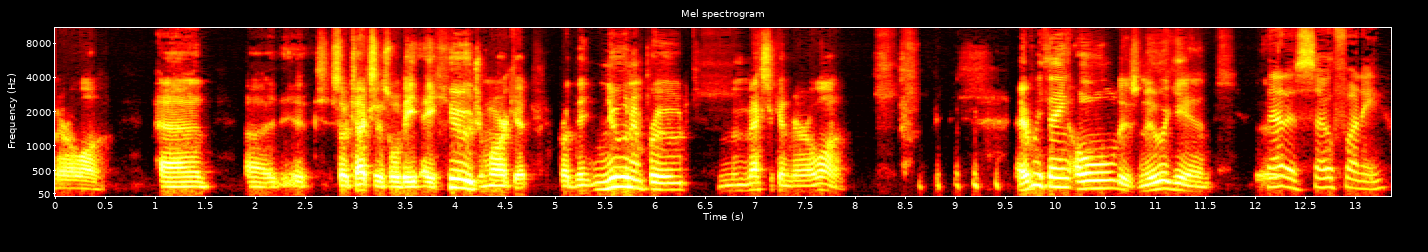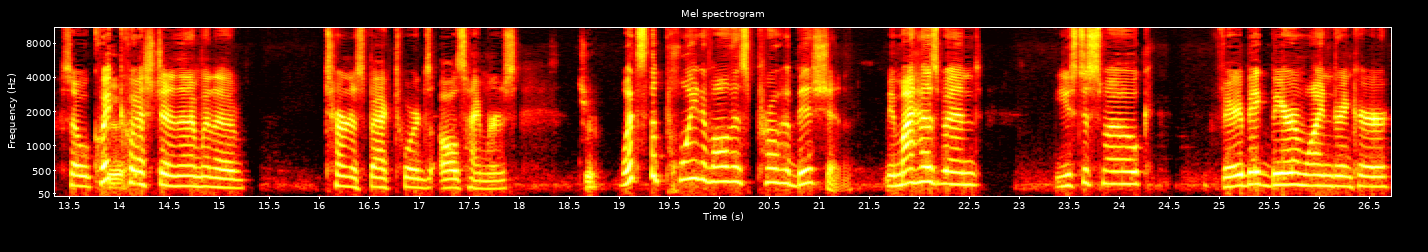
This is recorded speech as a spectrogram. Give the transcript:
marijuana, and uh, so Texas will be a huge market for the new and improved Mexican marijuana. Everything old is new again. That is so funny. So, quick yeah. question, and then I'm going to turn us back towards Alzheimer's. Sure. What's the point of all this prohibition? I mean, my husband used to smoke, very big beer and wine drinker,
